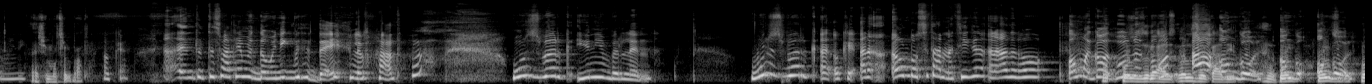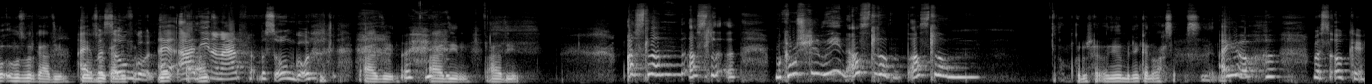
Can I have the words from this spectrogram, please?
دومينيك. ماشي الماتش اللي بعده. okay. أنت بتسمع كلمة دومينيك بتتضايق اللي بعده وولفسبورج يونيون برلين. وولفسبورج آه، okay. أنا أول ما بصيت على النتيجة أنا قاعدة اللي هو oh my God وولفسبورج آه own goal own goal وولفسبورج قاعدين. بس وولفسبورج own goal قاعدين أنا عارفة بس own goal قاعدين قاعدين قاعدين. أصلا أصلا ما كانوش حلوين أصلا أصلا. ما كانوش يونيون برلين كانوا أحسن بس يعني. أيوه. بس okay.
